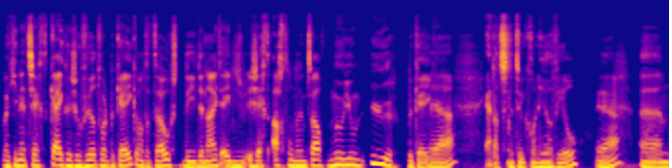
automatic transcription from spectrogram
Wat je net zegt, kijk eens hoeveel het wordt bekeken. Want het hoogst, die The Night Agents is echt 812 miljoen uur bekeken. Ja, ja, dat is natuurlijk gewoon heel veel. ja. Ehm,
